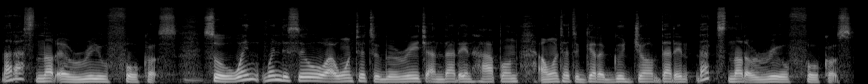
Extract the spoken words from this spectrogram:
Now, that's not a real focus. Mm. So when, when they say, oh, I wanted to be rich and that didn't happen, I wanted to get a good job, that didn't, that's not a real focus.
